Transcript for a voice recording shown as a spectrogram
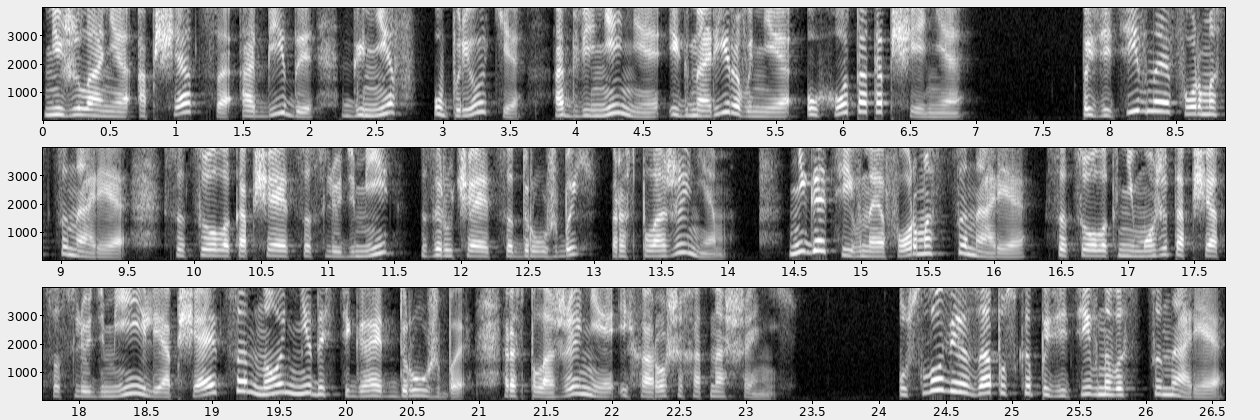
нежелание общаться, обиды, гнев, упреки, обвинения, игнорирование, уход от общения – Позитивная форма сценария. Социолог общается с людьми, заручается дружбой, расположением. Негативная форма сценария. Социолог не может общаться с людьми или общается, но не достигает дружбы, расположения и хороших отношений. Условия запуска позитивного сценария,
